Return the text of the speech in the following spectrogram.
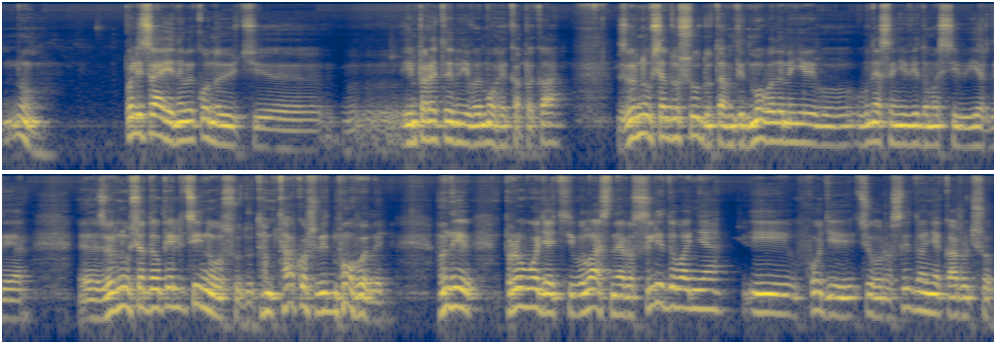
ну, поліцаї не виконують е, імперативні вимоги КПК. Звернувся до суду, там відмовили мені у внесенні відомості в ЄРДР. Е, Звернувся до апеляційного суду, там також відмовили. Вони проводять власне розслідування і в ході цього розслідування кажуть, що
